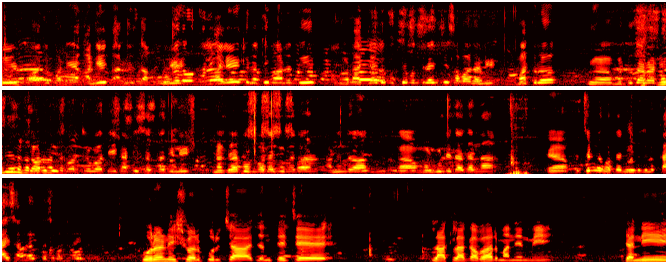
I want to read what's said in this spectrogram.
भाजपने अनेक आमिष दाखवले अनेक रथी रथीमारती राज्याच्या मुख्यमंत्र्यांची सभा झाली मात्र मतदारांनी तुमच्यावर विश्वास ठेवत एक हाती सत्ता दिली नगराधीश पदाचे उमेदवार आनंदराव मलगुंडे दादांना प्रचंड मतांनी निवडून दिलं काय सांगाल कसं बघताय पुरण ईश्वरपूरच्या जनतेचे लाख लाख आभार मानेन मी. त्यांनी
